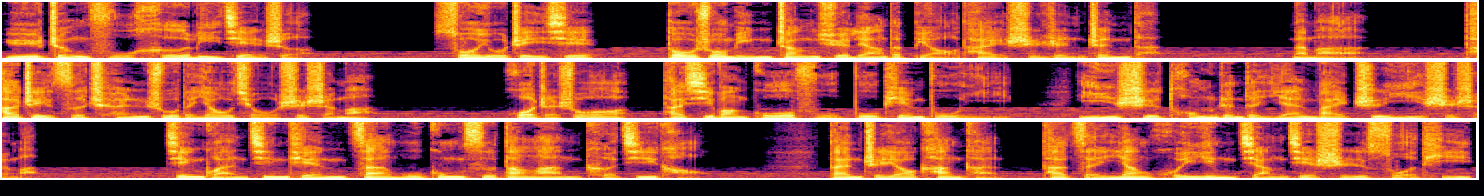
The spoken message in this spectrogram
与政府合力建设。所有这些都说明张学良的表态是认真的。那么，他这次陈述的要求是什么？或者说，他希望国府不偏不倚、一视同仁的言外之意是什么？尽管今天暂无公司档案可稽考，但只要看看他怎样回应蒋介石所提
